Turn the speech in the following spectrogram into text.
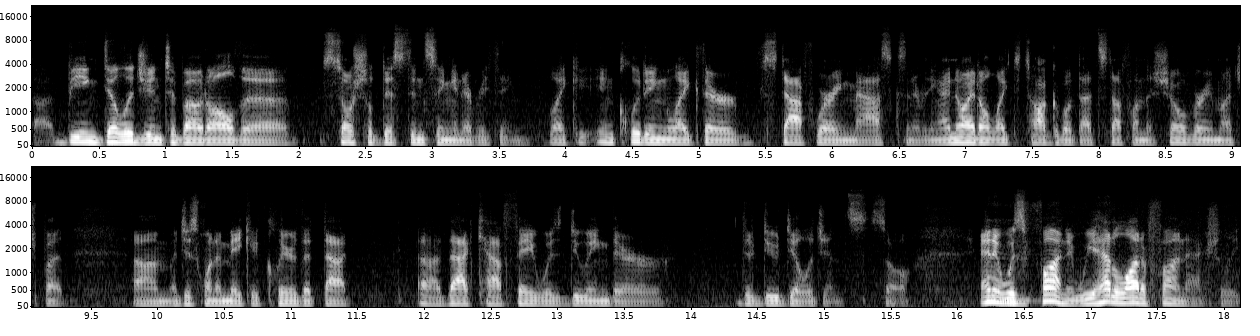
uh, being diligent about all the social distancing and everything, like including like their staff wearing masks and everything. I know I don't like to talk about that stuff on the show very much, but um, I just want to make it clear that that uh, that cafe was doing their their due diligence. So, and it was fun. We had a lot of fun actually.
